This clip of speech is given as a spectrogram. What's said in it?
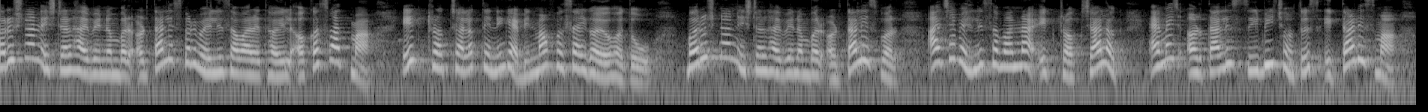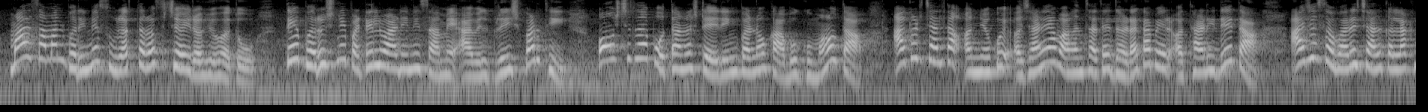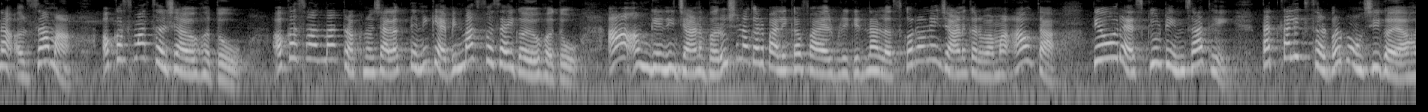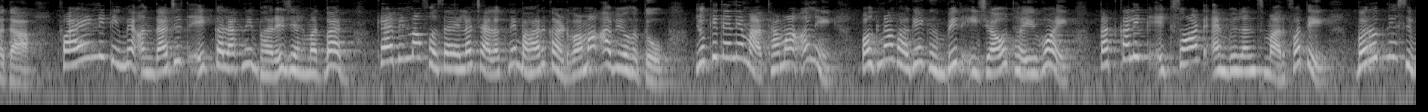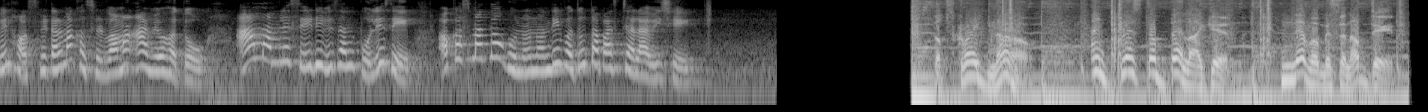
ભરૂચના national highway number અડતાલીસ પર વહેલી સવારે થયેલ અકસ્માતમાં એક ટ્રક ચાલક તેની કેબિનમાં ફસાઈ ગયો હતો. ભરૂચના નેશનલ હાઈવે નંબર અડતાલીસ પર આજે વહેલી સવારના એક ટ્રક ચાલક એમએચ અડતાલીસ સીબી ચોત્રીસ એકતાળીસમાં માલ સામાન ભરીને સુરત તરફ જઈ રહ્યો હતો. તે ભરૂચની પટેલવાડીની સામે આવેલ બ્રિજ પરથી પહોંચતા પોતાના સ્ટેરિંગ પરનો કાબુ ગુમાવતા આગળ ચાલતા અન્ય કોઈ અજાણ્યા વાહન સાથે ધડાકાભેર અથાડી દેતા આજે સવારે ચાર કલાકના અરસામાં અકસ્માત સર્જાયો હતો. અકસ્માતમાં ટ્રકનો ચાલક તેની કેબિનમાં ફસાઈ ગયો હતો. આ અંગેની જાણ ભરૂચ નગરપાલિકા ફાયર બ્રિગેડના લશ્કરોને જાણ કરવામાં આવતા તેઓ રેસ્ક્યુ ટીમ સાથે તાત્કાલિક સ્થળ પર પહોંચી ગયા હતા. ફાયરની ટીમે અંદાજિત એક કલાકની ભારે જહેમત બાદ કેબિનમાં ફસાયેલા ચાલકને બહાર કાઢવામાં આવ્યો હતો. જો કે તેને માથામાં અને પગના ભાગે ગંભીર ઈજાઓ થઈ હોય, તાત્કાલિક એકસો આઠ એમ્બ્યુલન્સ મારફતે ભરૂચની સિવિલ હોસ્પિટલમાં ખસેડવામાં આવ્યો હતો. આ મામલે સી ડિવિઝન પોલીસે અકસ્માતનો ગુનો નોંધી વધુ તપાસ ચલાવી છે Subscribe now and press the bell icon. Never miss an update.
